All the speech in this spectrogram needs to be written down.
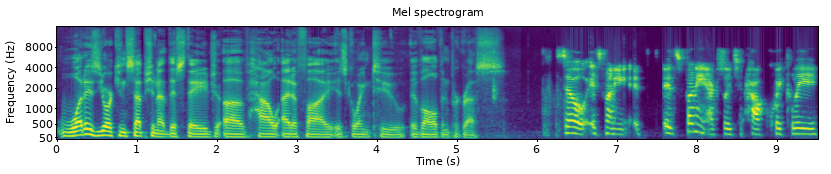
What is your conception at this stage of how Edify is going to evolve and progress? So it's funny. It, it's funny actually how quickly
